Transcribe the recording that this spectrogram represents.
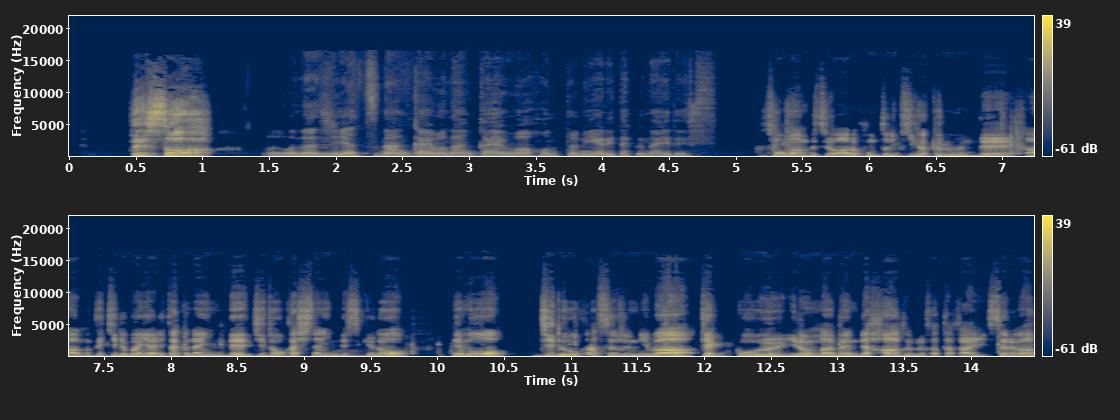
テスト同じやつ何回も何回もは本当にやりたくないです。そうなんですよ。あれ本当に気が狂うんで、あの、できればやりたくないんで自動化したいんですけど、でも、自動化するには結構いろんな面でハードルが高い。それは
